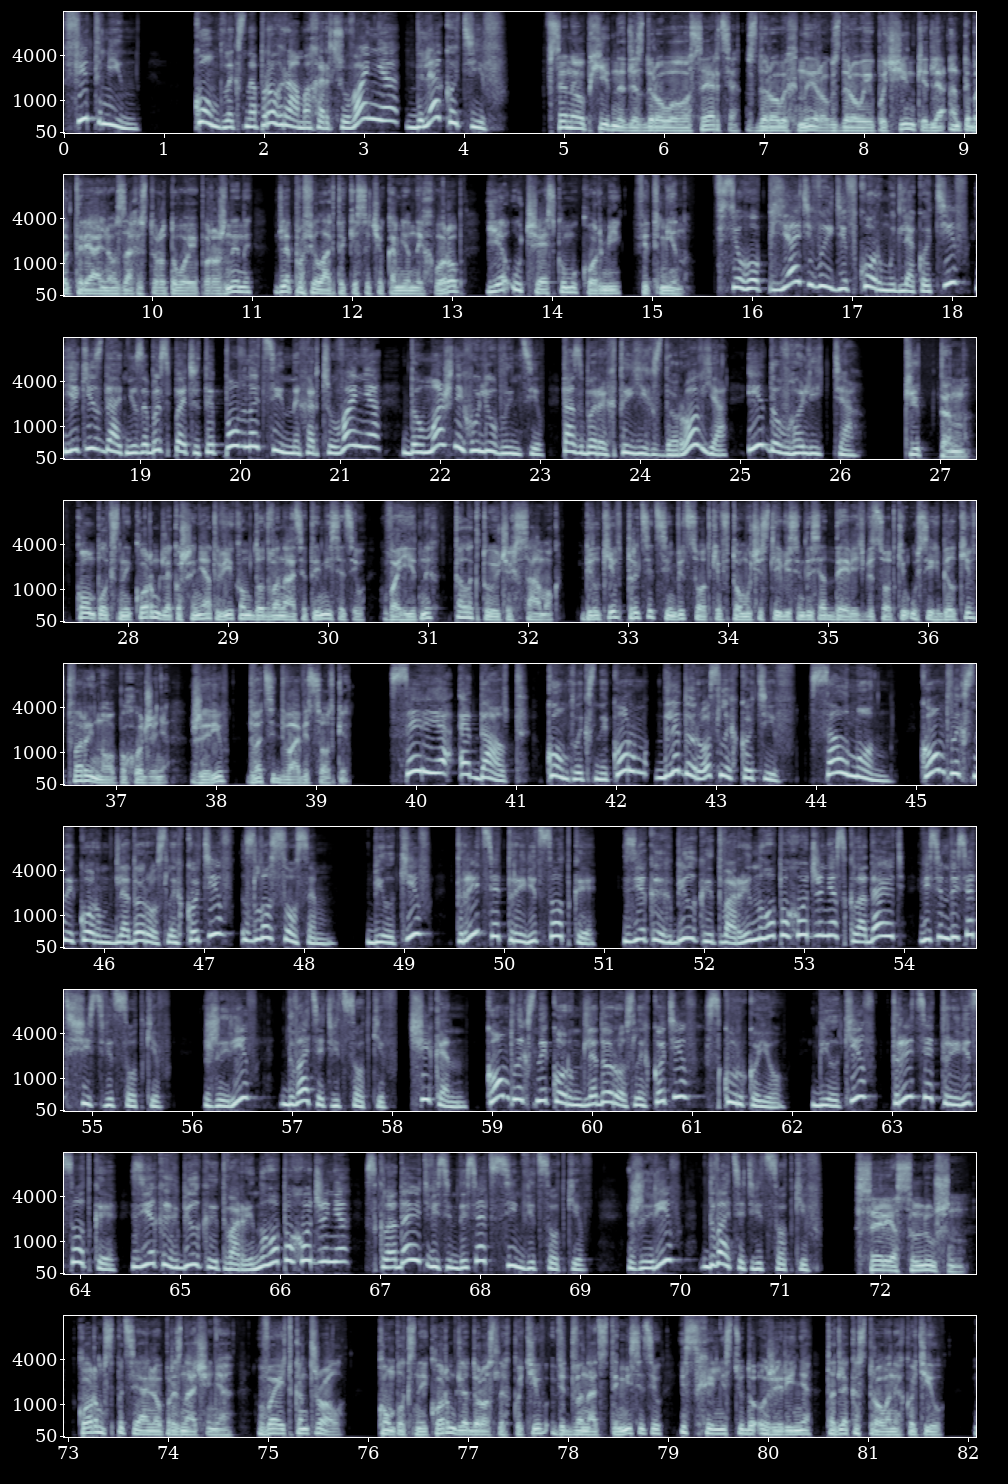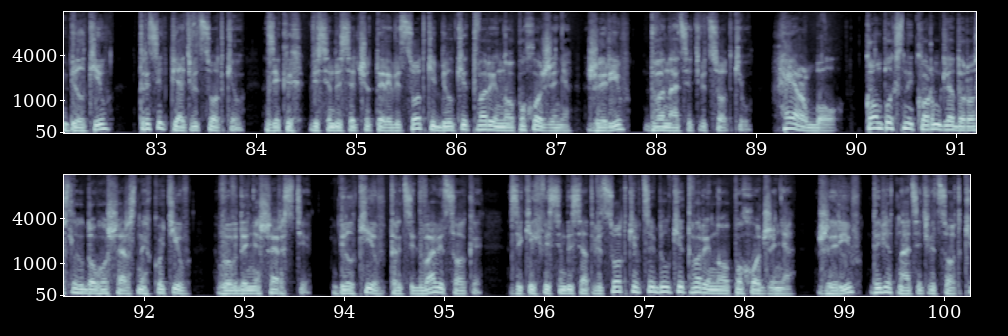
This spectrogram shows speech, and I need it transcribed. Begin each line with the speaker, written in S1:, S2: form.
S1: Фітмін комплексна програма харчування для котів.
S2: Все необхідне для здорового серця, здорових нирок, здорової печінки, для антибактеріального захисту ротової порожнини, для профілактики сечокам'яних хвороб є у чеському кормі Фітмін.
S1: Всього 5 видів корму для котів, які здатні забезпечити повноцінне харчування домашніх улюбленців та зберегти їх здоров'я і довголіття.
S2: Кіттен комплексний корм для кошенят віком до 12 місяців, вагітних та лактуючих самок. Білків 37%, в тому числі 89% усіх білків тваринного походження, жирів 22%.
S1: Серія Едалт комплексний корм для дорослих котів. Салмон комплексний корм для дорослих котів з лососем. Білків 33%, з яких білки тваринного походження складають 86%, жирів 20%. Чікен комплексний корм для дорослих котів з куркою. Білків 33%, з яких білки тваринного походження складають 87%, жирів 20%.
S2: Серія Solution – корм спеціального призначення, Weight Control – комплексний корм для дорослих котів від 12 місяців із схильністю до ожиріння та для кастрованих котів. Білків 35%, з яких 84% білки тваринного походження, жирів 12%. Hairball – комплексний корм для дорослих довгошерстних котів, виведення шерсті. Білків 32%, з яких 80% це білки тваринного походження, жирів 19%.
